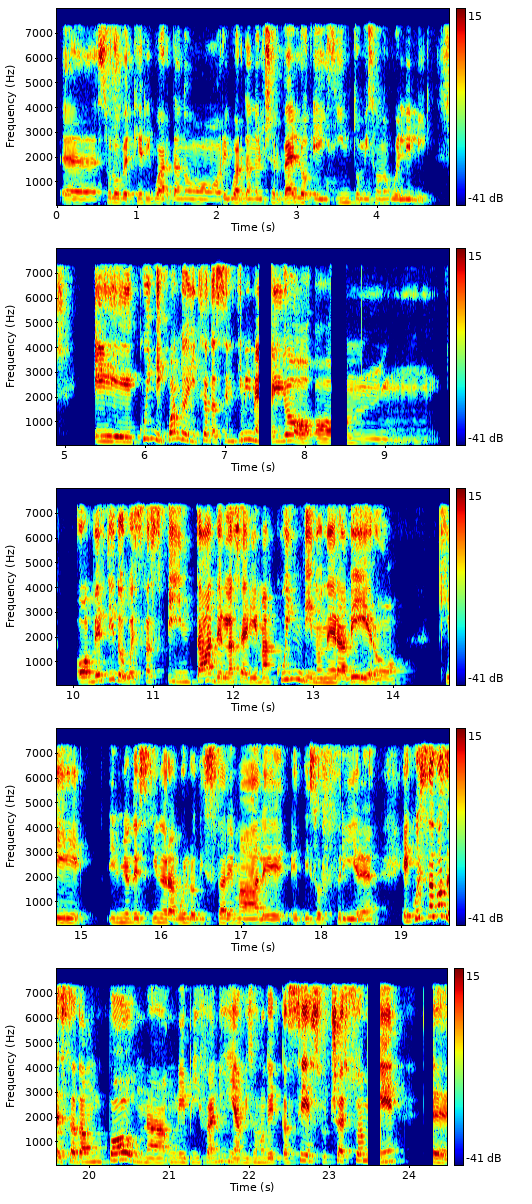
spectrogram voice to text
eh, solo perché riguardano, riguardano, il cervello e i sintomi sono quelli lì. E quindi quando ho iniziato a sentirmi meglio ho, um, ho avvertito questa spinta della serie ma quindi non era vero che il mio destino era quello di stare male e di soffrire. E questa cosa è stata un po' una, un'epifania, mi sono detta se è successo a me, eh,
